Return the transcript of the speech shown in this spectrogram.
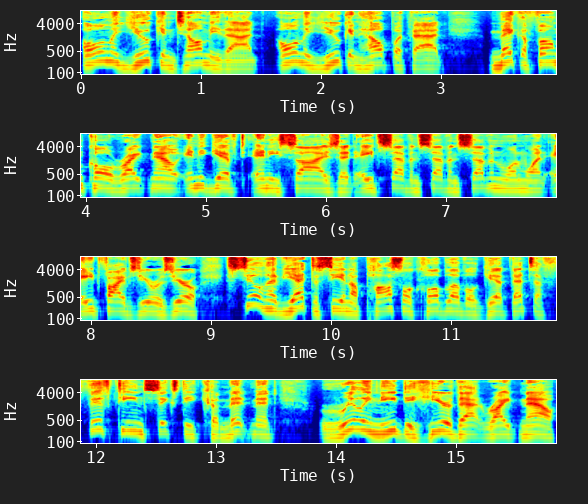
Only you can tell me that. Only you can help with that. Make a phone call right now, any gift, any size at 877 711 8500. Still have yet to see an Apostle Club level gift. That's a 1560 commitment. Really need to hear that right now.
